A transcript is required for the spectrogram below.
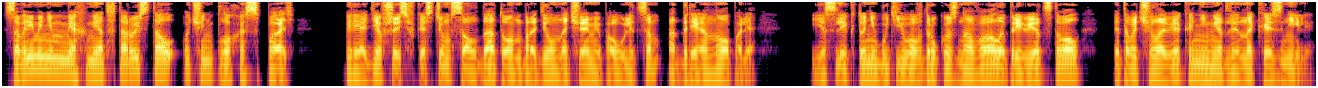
Со временем Мехмед II стал очень плохо спать. Переодевшись в костюм солдата, он бродил ночами по улицам Адрианополя. Если кто-нибудь его вдруг узнавал и приветствовал, этого человека немедленно казнили.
